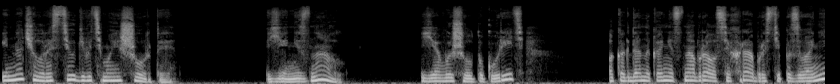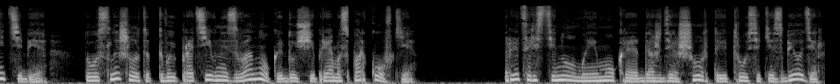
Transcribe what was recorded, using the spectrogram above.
и начал расстегивать мои шорты. «Я не знал», я вышел покурить, а когда наконец набрался храбрости позвонить тебе, то услышал этот твой противный звонок, идущий прямо с парковки. Рыцарь стянул мои мокрые от дождя шорты и трусики с бедер,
